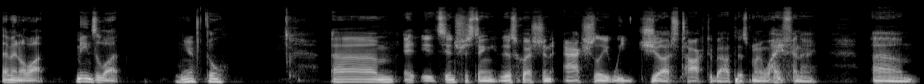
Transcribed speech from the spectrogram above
that meant a lot, means a lot. Yeah. cool. Um, it, it's interesting. This question actually, we just talked about this, my wife and I. Um,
